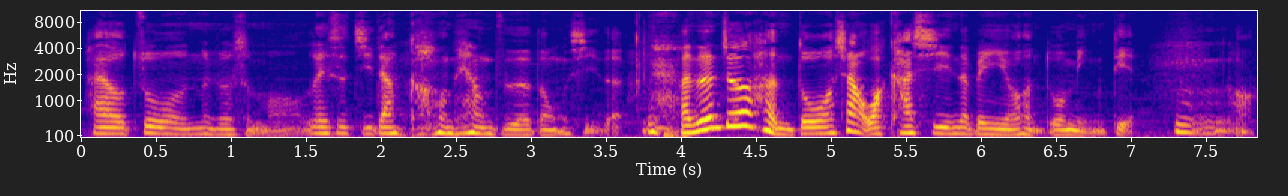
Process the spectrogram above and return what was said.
还有做那个什么类似鸡蛋糕 那样子的东西的，反正就是很多。像瓦卡西那边也有很多名店，嗯嗯，好，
